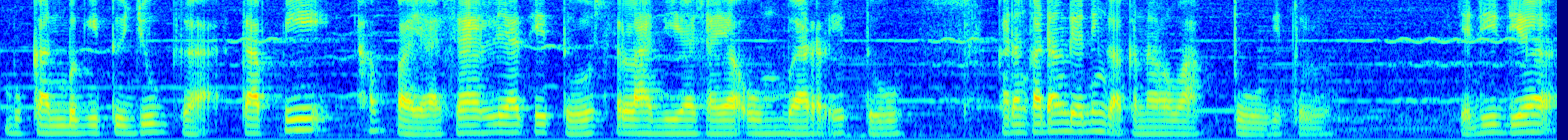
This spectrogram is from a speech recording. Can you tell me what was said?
Bukan begitu juga tapi apa ya saya lihat itu setelah dia saya umbar itu kadang-kadang dia ini nggak kenal waktu gitu loh. Jadi dia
